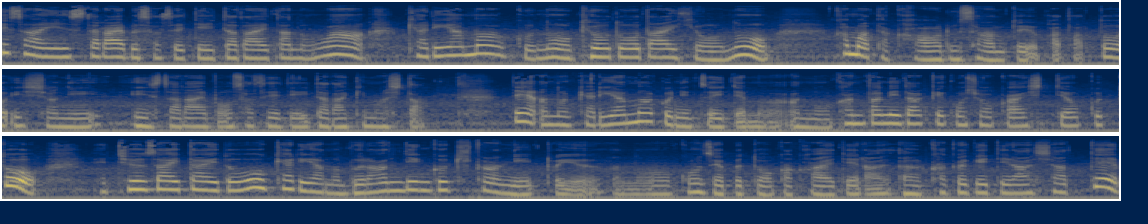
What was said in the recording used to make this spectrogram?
今朝インスタライブさせていただいたのはキャリアマークの共同代表の鎌田薫さんという方と一緒にインスタライブをさせていただきました。であのキャリアマークについて、まあ、あの簡単にだけご紹介しておくと駐在態度をキャリアのブランディング機関にというあのコンセプトを抱えてら掲げていらっしゃって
